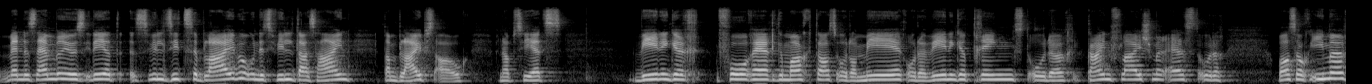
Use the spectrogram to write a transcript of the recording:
wenn das Embryo es will sitzen bleiben und es will da sein, dann bleibst auch. Und ob sie jetzt weniger vorher gemacht hast oder mehr oder weniger trinkst oder kein Fleisch mehr isst oder was auch immer,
